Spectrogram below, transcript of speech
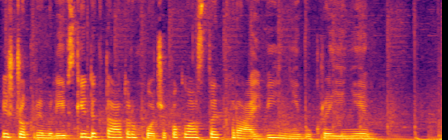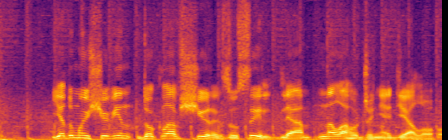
і що кремлівський диктатор хоче покласти край війні в Україні. Я думаю, що він доклав щирих зусиль для налагодження діалогу.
